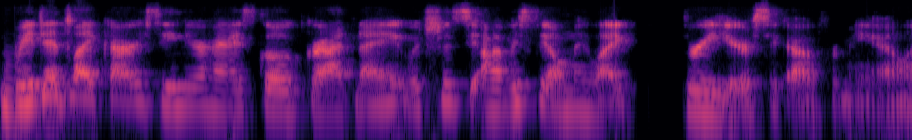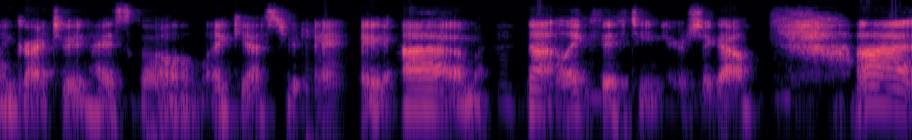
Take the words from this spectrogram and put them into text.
we did like our senior high school grad night, which was obviously only like three years ago for me. I only graduated high school like yesterday, um, not like 15 years ago. Uh,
